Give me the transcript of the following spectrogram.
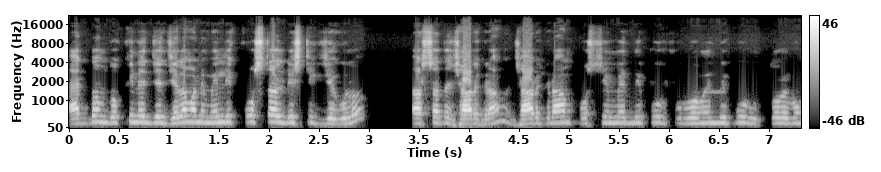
একদম দক্ষিণের যে জেলা মানে মেনলি কোস্টাল ডিস্ট্রিক্ট যেগুলো, তার সাথে ঝাড়গ্রাম। ঝাড়গ্রাম, পশ্চিম মেদিনীপুর, পূর্ব মেদিনীপুর, উত্তর এবং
